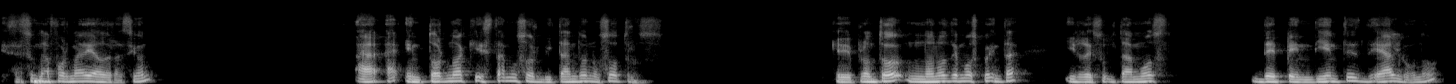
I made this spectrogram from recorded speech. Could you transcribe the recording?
esa es una forma de adoración. en torno a qué estamos orbitando nosotros. Que de pronto no nos demos cuenta y resultamos dependientes de algo, ¿no?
